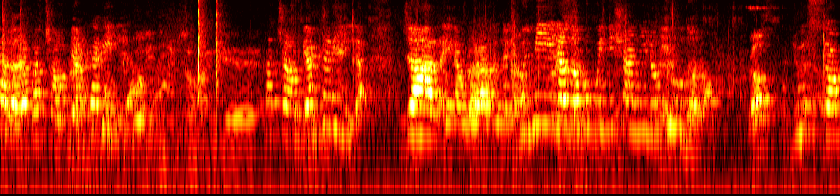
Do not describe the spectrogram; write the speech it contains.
allora facciamo Biancavilla. Facciamo Biancavilla. Già inaugurato nel 2000, dopo 15 anni lo chiudono. Giusto?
